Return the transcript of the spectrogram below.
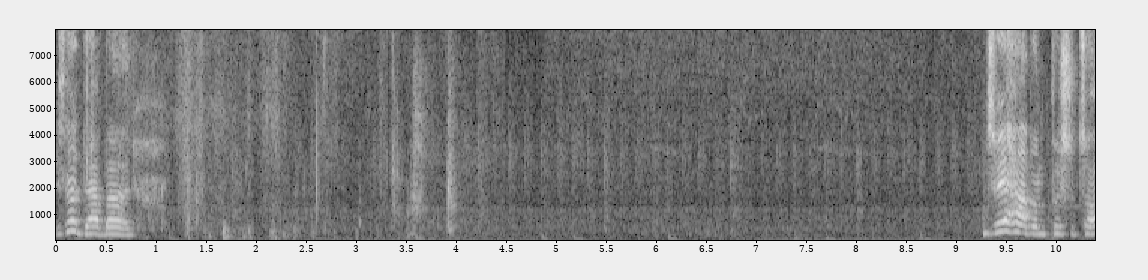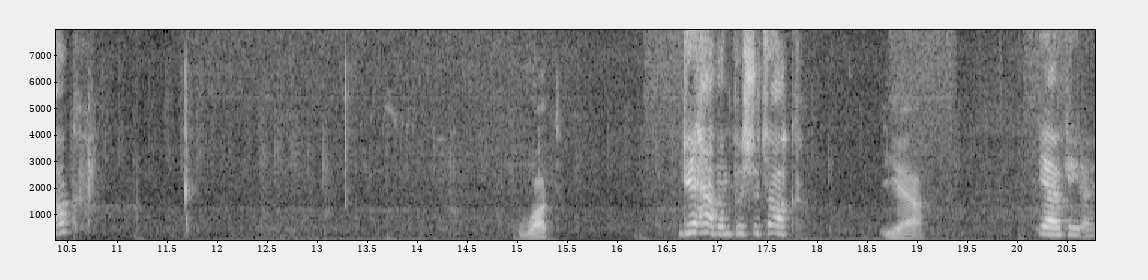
It's not that bad. Do you have him push to talk? What? Do you have him push to talk? Yeah. Yeah, okay, no.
